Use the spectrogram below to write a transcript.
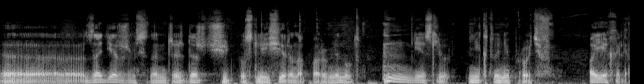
Э, задержимся, наверное, даже чуть после эфира на пару минут, если никто не против. Поехали.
